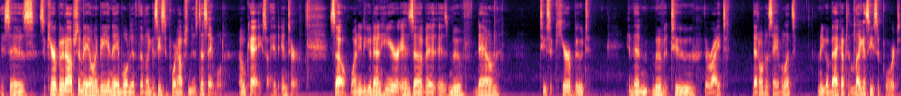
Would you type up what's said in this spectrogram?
It says secure boot option may only be enabled if the legacy support option is disabled. Okay, so I hit enter. So what I need to go down here is uh, is move down to secure boot, and then move it to the right. That'll disable it. Let me go back up to legacy support,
